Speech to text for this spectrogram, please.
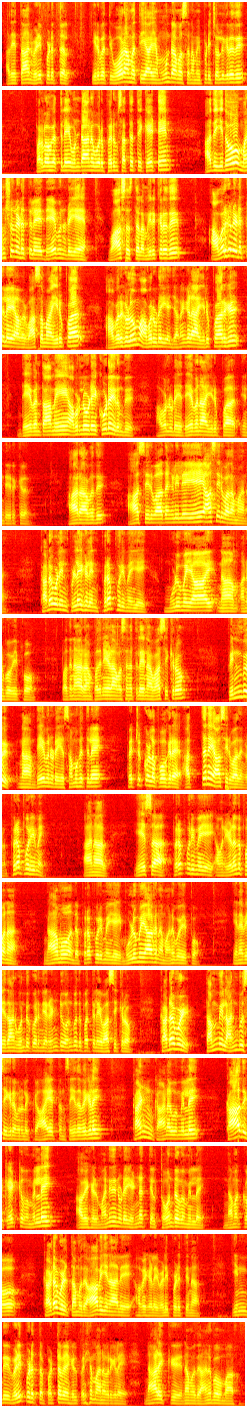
அதைத்தான் வெளிப்படுத்தல் இருபத்தி ஓராம் அத்தியாயம் மூன்றாம் வசனம் இப்படி சொல்லுகிறது. பரலோகத்திலே உண்டான ஒரு பெரும் சத்தத்தை கேட்டேன். அது இதோ மனுஷரிடத்திலே தேவனுடைய வாசஸ்தலம் இருக்கிறது. அவர்களிடத்திலே அவர் வாசமாயிருப்பார். இருப்பார் அவர்களும் அவருடைய ஜனங்களாய் இருப்பார்கள். தேவன் தாமே அவர்களோட கூட இருந்து அவர்களுடைய தேவனாய் இருப்பார் என்று இருக்கிறது. ஆறாவது ஆசீர்வாதங்களிலேயே ஆசீர்வாதமான கடவுளின் பிள்ளைகளின் பிறப்புரிமையை முழுமையாய் நாம் அனுபவிப்போம். பதினாறாம் பதினேழாம் வசனத்திலே நாம் வாசிக்கிறோம். பின்பு நாம் தேவனுடைய சமூகத்திலே பெற்றுக்கொள்ள போகிற அத்தனை ஆசீர்வாதங்களும் பிறப்புரிமை. ஆனால் ஏசா பிறப்புரிமையை அவன் இழந்து போனான். நாமோ அந்த பிறப்புரிமையை முழுமையாக நாம் அனுபவிப்போம். எனவேதான் ஒன்று குறைந்த ரெண்டு ஒன்பது பத்திலே வாசிக்கிறோம். கடவுள் தம்மில் அன்பு செய்கிறவர்களுக்கு ஆயத்தம் செய்தவைகளை கண் காணவும் இல்லை காது கேட்கவும் இல்லை அவைகள் மனிதனுடைய எண்ணத்தில் தோன்றவும் இல்லை நமக்கோ கடவுள் தமது ஆவியினாலே அவைகளை வெளிப்படுத்தினார். இன்று வெளிப்படுத்தப்பட்டவைகள் பிரியமானவர்களே நாளைக்கு நமது அனுபவமாகும்.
